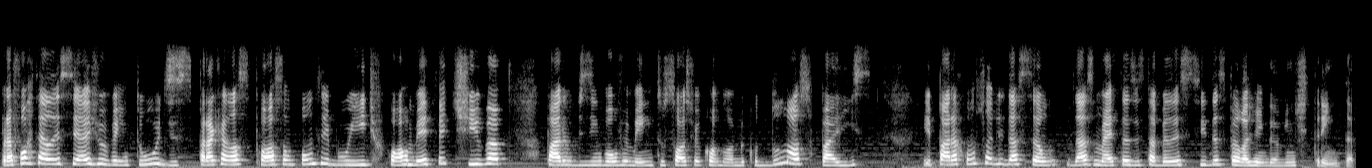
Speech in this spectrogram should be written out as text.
para fortalecer as juventudes para que elas possam contribuir de forma efetiva para o desenvolvimento socioeconômico do nosso país e para a consolidação das metas estabelecidas pela Agenda 2030.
